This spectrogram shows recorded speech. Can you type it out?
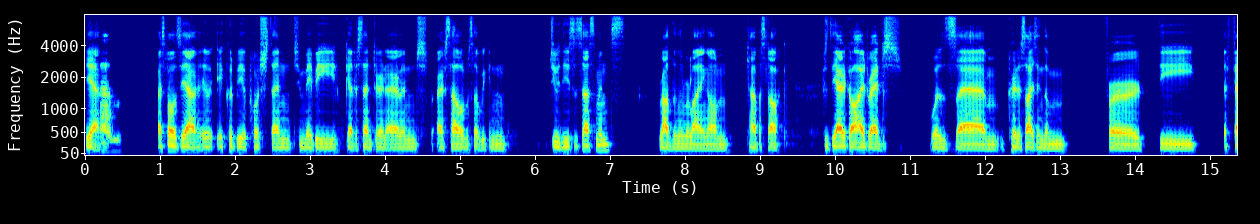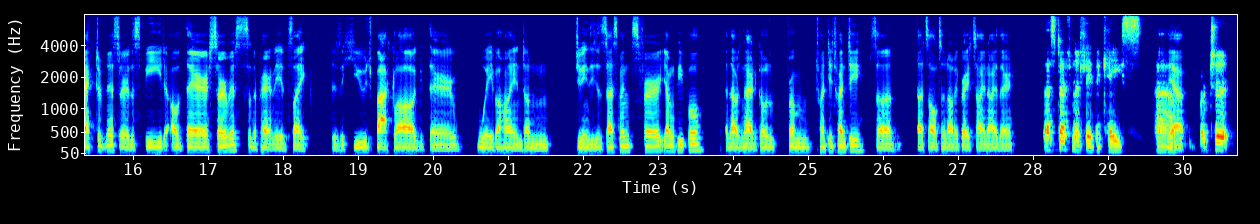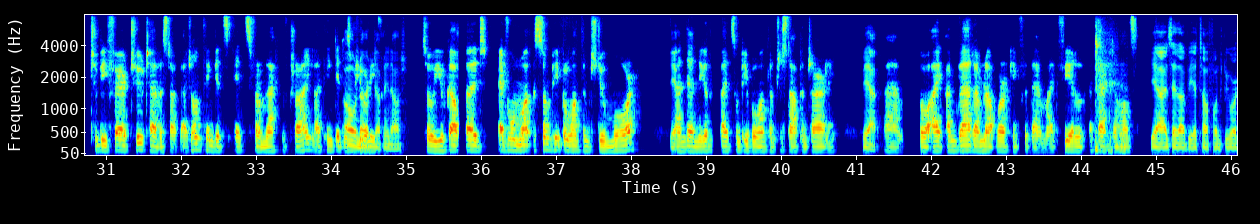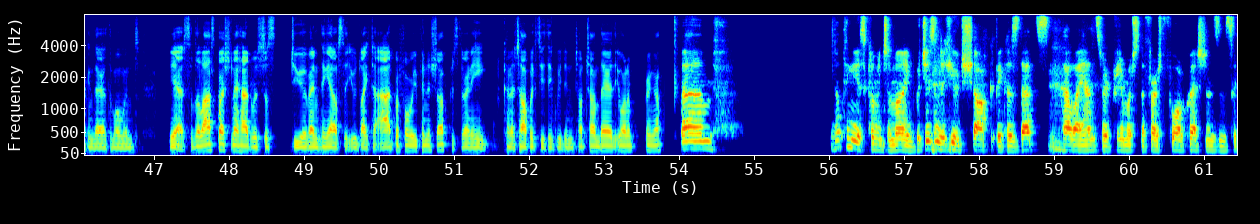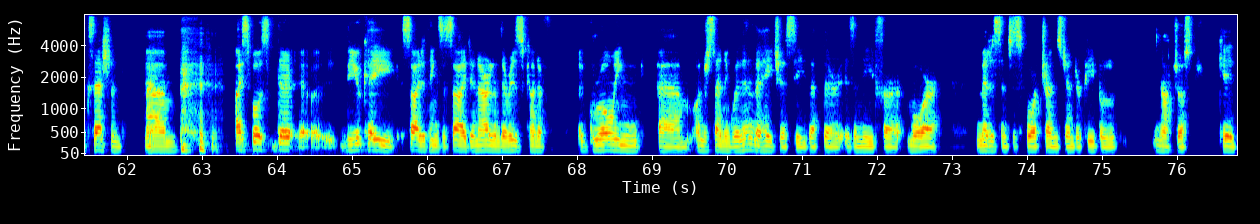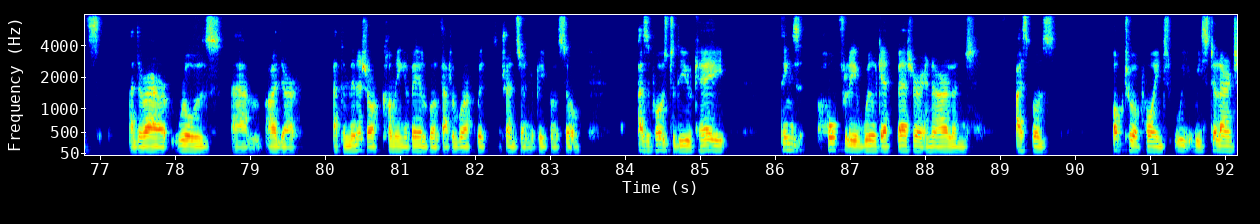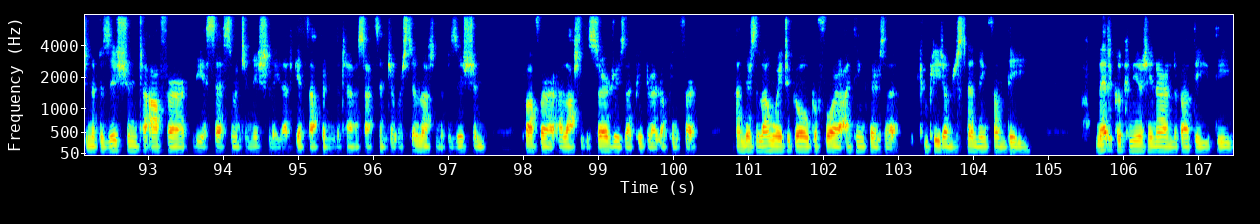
Yeah. Um, I suppose, yeah, it, it could be a push then to maybe get a centre in Ireland ourselves that we can do these assessments rather than relying on Tavistock. Because the article I'd read was um, criticizing them for the effectiveness or the speed of their service. And apparently it's like there's a huge backlog. They're way behind on doing these assessments for young people. And that was an article from 2020. So that's also not a great sign either. That's definitely the case. Um, Yeah. But to to be fair to Tavistock, I don't think it's it's from lack of trying. I think it is Oh, no, purely definitely not. so you've got everyone want some people want them to do more, Yeah. and then the other side some people want them to stop entirely. Yeah. Um, so I, I'm glad I'm not working for them. I'd feel attacked on sides. Yeah, I'd say that'd be a tough one to be working there at the moment. Yeah. So the last question I had was just do you have anything else that you would like to add before we finish up? Is there any kind of topics you think we didn't touch on there that you want to bring up? Um, nothing is coming to mind, which isn't a huge shock because that's how I answered pretty much the first four questions in succession. Yeah. Um, I suppose there, uh, the UK side of things aside, in Ireland there is kind of a growing um, understanding within the HSE that there is a need for more medicine to support transgender people, not just kids. And there are roles um, either at the minute or coming available that'll work with transgender people. So, as opposed to the UK, things hopefully will get better in Ireland. I suppose up to a point, we, we still aren't in a position to offer the assessment initially that gets offered in the Tavistock Centre. We're still not in a position to offer a lot of the surgeries that people are looking for. And there's a long way to go before I think there's a complete understanding from the medical community in Ireland about the, the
